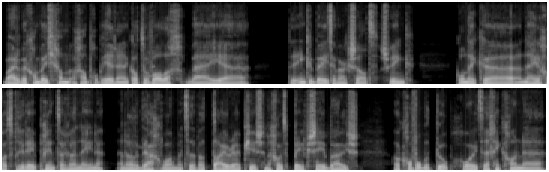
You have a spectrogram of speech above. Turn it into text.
Maar dat ben ik gewoon een beetje gaan, gaan proberen. En ik had toevallig bij uh, de incubator waar ik zat, Swink, kon ik uh, een hele grote 3D-printer lenen. En dan had ik daar gewoon met wat tie-wrapjes en een grote PVC-buis, had ik gewoon vol met pulp gegooid. En ging ik gewoon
